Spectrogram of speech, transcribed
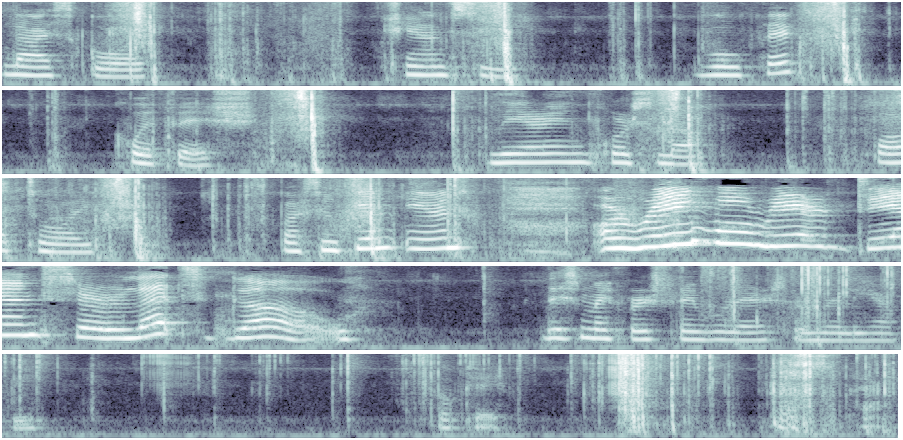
Gliscor, Chansey, Vulpix, Qwilfish, Galarian Corsola, Baltoy, Basculin, and a Rainbow Rare Dancer. Let's go. This is my first Rainbow Rare, so I'm really happy. Okay. Next pack.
